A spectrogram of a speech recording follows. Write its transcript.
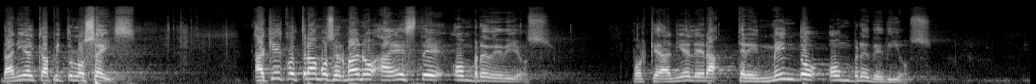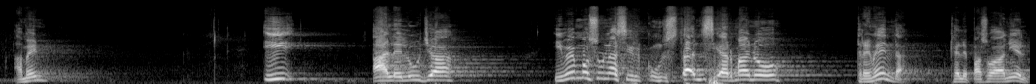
Daniel capítulo 6. Aquí encontramos, hermano, a este hombre de Dios. Porque Daniel era tremendo hombre de Dios. Amén. Y, aleluya. Y vemos una circunstancia, hermano, tremenda. ¿Qué le pasó a Daniel?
